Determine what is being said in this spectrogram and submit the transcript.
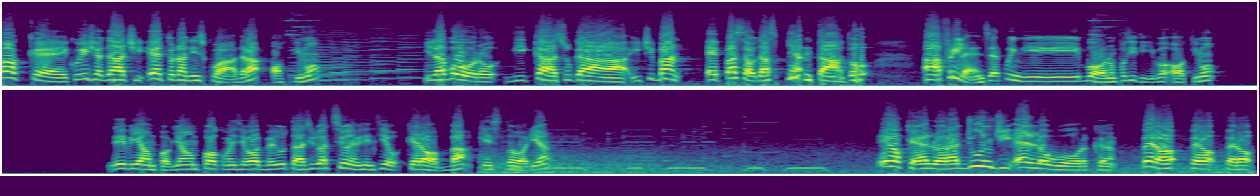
Ok, qui Daci è tornato in squadra, ottimo. Il lavoro di Kasuga Ichiban è passato da spiantato a freelancer, quindi buono, positivo, ottimo. E vediamo un po', vediamo un po' come si evolve tutta la situazione. Vi sentito che roba, che storia. E ok, allora aggiungi Hello Work. Però, però, però,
